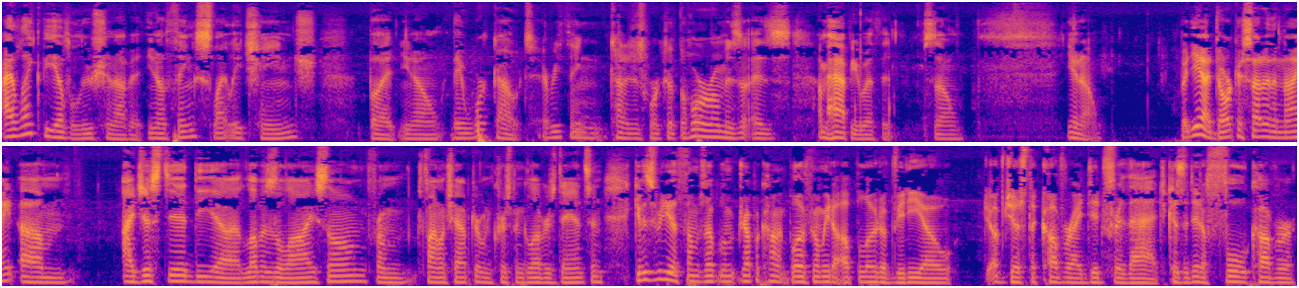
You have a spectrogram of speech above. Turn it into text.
I like the evolution of it. You know, things slightly change but you know they work out. Everything kind of just works out. The horror room is is i'm happy with it. So you know. But yeah darkest side of the night um i just did the uh, love is a lie song from final chapter when crispin glover's dancing. Give this video a thumbs up. Drop a comment below if you want me to upload a video of just the cover i did for that because i did a full cover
